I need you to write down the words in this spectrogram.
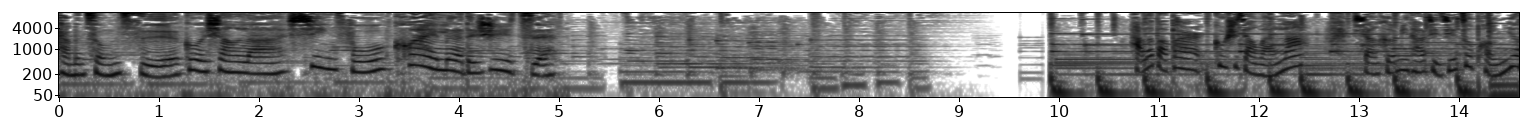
他们从此过上了幸福快乐的日子。好了，宝贝儿，故事讲完啦。想和蜜桃姐姐做朋友，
